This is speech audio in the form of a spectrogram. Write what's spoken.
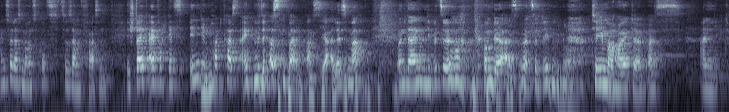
Kannst du das mal uns kurz zusammenfassen? Ich steige einfach jetzt in den mhm. Podcast ein mit ersten Mal, was ihr alles macht. Und dann, liebe Zuhörer, kommen wir erstmal zu dem genau. Thema heute, was anliegt.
